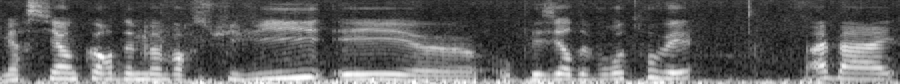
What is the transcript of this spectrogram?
Merci encore de m'avoir suivi et au plaisir de vous retrouver. Bye-bye.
